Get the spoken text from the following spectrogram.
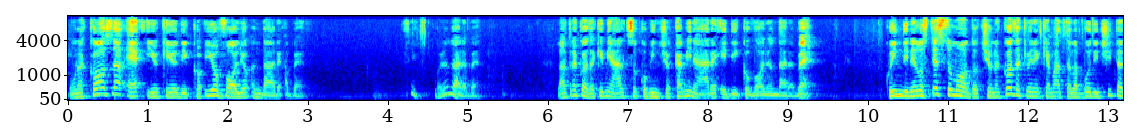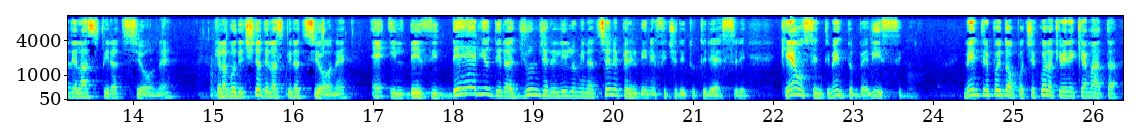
una cosa è io che io dico, io voglio andare a bene. Sì, voglio andare a bene. L'altra cosa è che mi alzo, comincio a camminare e dico voglio andare a bene. Quindi nello stesso modo c'è una cosa che viene chiamata la bodhicitta dell'aspirazione, che la bodhicitta dell'aspirazione è il desiderio di raggiungere l'illuminazione per il beneficio di tutti gli esseri, che è un sentimento bellissimo. Mentre poi dopo c'è quella che viene chiamata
